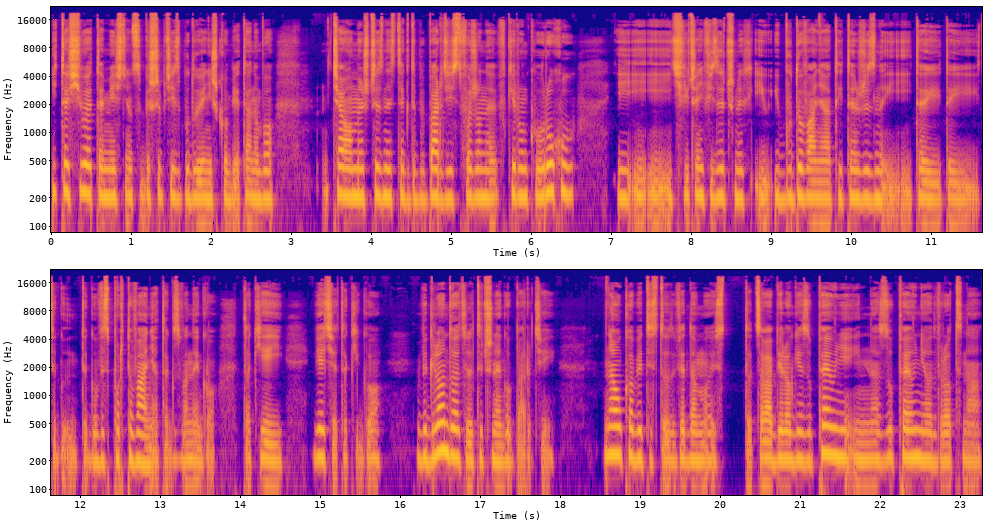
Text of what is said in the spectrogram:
i tę siłę, te mięśnie on sobie szybciej zbuduje niż kobieta, no bo ciało mężczyzny jest jak gdyby bardziej stworzone w kierunku ruchu, i, i, i ćwiczeń fizycznych i, i budowania tej tężyzny i tej, tej, tego, tego wysportowania tak zwanego, takiej, wiecie, takiego wyglądu atletycznego bardziej. No u kobiet jest to, wiadomo, jest to cała biologia zupełnie inna, zupełnie odwrotna.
